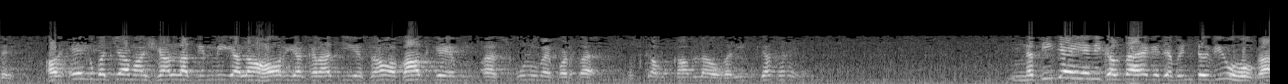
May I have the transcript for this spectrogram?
سے اور ایک بچہ ماشاءاللہ دلی یا لاہور یا کراچی یا اسلام آباد کے اسکولوں میں پڑھتا ہے۔ اس کا مقابلہ وہ غریب کیا کرے؟ گا نتیجہ یہ نکلتا ہے کہ جب انٹرویو ہوگا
